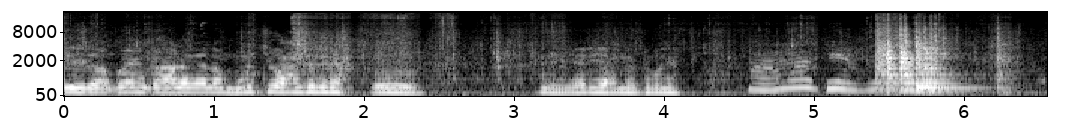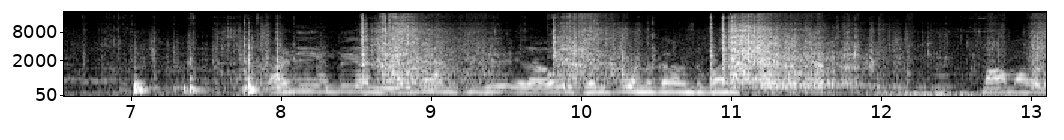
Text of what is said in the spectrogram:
இது அப்போ என் காலை வேலை மூச்சு வாங்குதுறேன் ஏறி எவ்வளோ அணி வந்து என் மருமம் அடிக்குது ஏதாவது ஒரு ஹெல்ப் ஒன்று தான் வந்து பாரு. மாமாவோட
